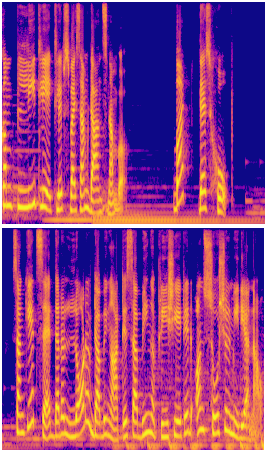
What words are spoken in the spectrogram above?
completely eclipsed by some dance number. But there's hope. Sanket said that a lot of dubbing artists are being appreciated on social media now.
